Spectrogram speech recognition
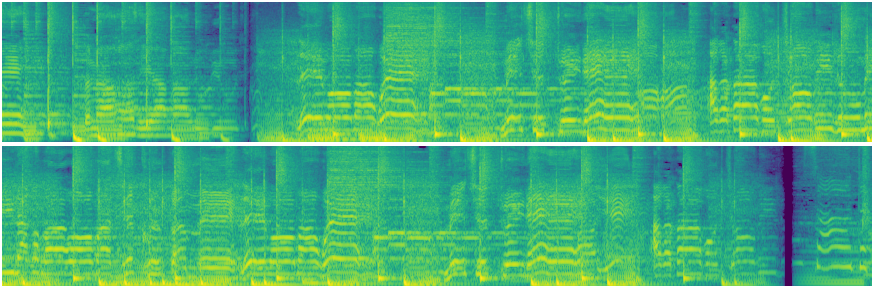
တဲ့တနာစရာငါလူပြိုလေပေါ်မှာဝဲမင်းချစ်တွေနဲ့အကတာကိုကြော်ပြီးလူမီလာကပါပေါ်မှာချစ်ခွင့်ပန်မယ်လေပေါ်မှာဝဲမင်းချစ်တွေနဲ့အကတာကိုကြော်ပြီးစားတဲ့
